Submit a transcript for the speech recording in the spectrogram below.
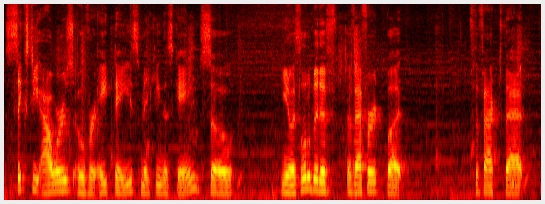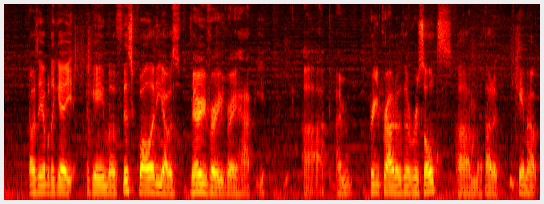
60 hours over 8 days making this game, so you know it's a little bit of, of effort, but the fact that I was able to get a game of this quality, I was very, very, very happy. Uh, I'm pretty proud of the results. Um, I thought it came out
